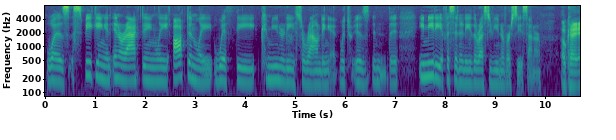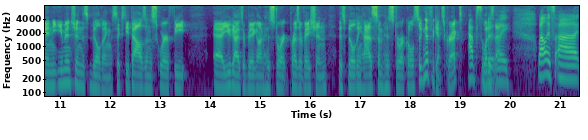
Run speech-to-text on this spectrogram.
was speaking and interactingly optimally with the community surrounding it, which is in the immediate vicinity, the rest of University Center. Okay, and you mentioned this building, 60,000 square feet. Uh, you guys are big on historic preservation. This building has some historical significance, correct? Absolutely. What is that? Well, it's uh,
